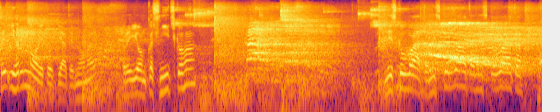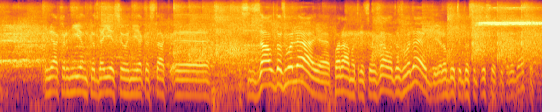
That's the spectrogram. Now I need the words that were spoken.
Це Ігор Новіков, п'ятий номер. Прийом Косніцького. Низьковато, низьковато, низьковато. Ілля Корнієнко дає сьогодні якось так. Е- зал дозволяє, параметри цього залу дозволяють робити досить високі передачі.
